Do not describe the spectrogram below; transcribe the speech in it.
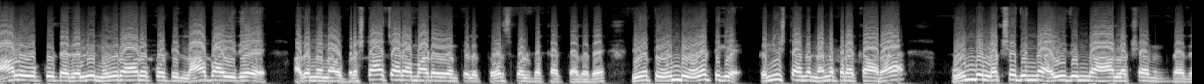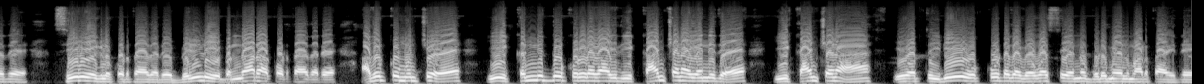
ಹಾಲು ಒಕ್ಕೂಟದಲ್ಲಿ ನೂರಾರು ಕೋಟಿ ಲಾಭ ಇದೆ. ಅದನ್ನು ನಾವು ಭ್ರಷ್ಟಾಚಾರ ಮಾಡೋದು ಅಂತೇಳಿ ತೋರಿಸ್ಕೊಳ್ಬೇಕಾಗ್ತಾ ಇದ್ದಾರೆ ಇವತ್ತು ಒಂದು ಓಟಿಗೆ ಕನಿಷ್ಠ ಅಂದ್ರೆ ನನ್ನ ಪ್ರಕಾರ ಒಂದು ಲಕ್ಷದಿಂದ ಐದರಿಂದ ಆರು ಲಕ್ಷ ನಡೀತಾ ಇದ್ದಾರೆ. ಸೀರೆಗಳು ಕೊಡ್ತಾ ಇದ್ದಾರೆ, ಬೆಳ್ಳಿ, ಬಂಗಾರ ಕೊಡ್ತಾ ಇದ್ದಾರೆ. ಅದಕ್ಕೂ ಮುಂಚೆ ಈ ಕಣ್ಣಿದ್ದು ಕುರುಡದಾಗಿದೆ ಈ ಕಾಂಚನ ಏನಿದೆ, ಈ ಕಾಂಚನ ಇವತ್ತು ಇಡೀ ಒಕ್ಕೂಟದ ವ್ಯವಸ್ಥೆಯನ್ನು ಬುಡಮೇಲು ಮಾಡ್ತಾ ಇದೆ.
